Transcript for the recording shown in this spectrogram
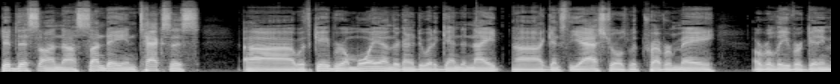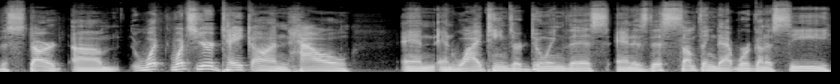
did this on uh, Sunday in Texas uh, with Gabriel Moya, and they're going to do it again tonight uh, against the Astros with Trevor May, a reliever, getting the start. Um, what what's your take on how and and why teams are doing this, and is this something that we're going to see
